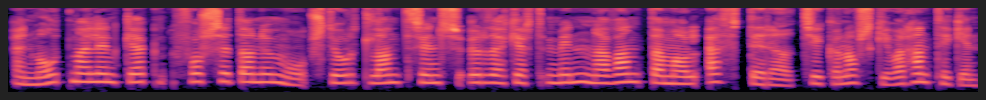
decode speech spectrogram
En mótmælinn gegn fórsetanum og stjórn landsins urðu ekkert minna vandamál eftir að Tchikanovski var handtekinn.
